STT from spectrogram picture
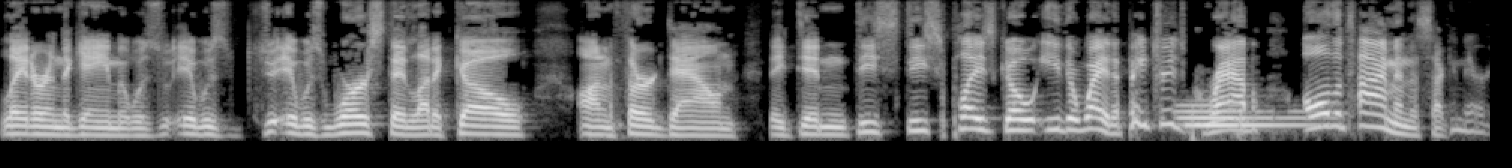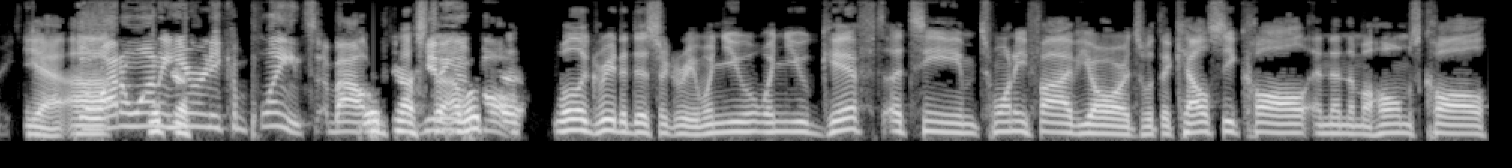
later in the game. It was it was it was worse. They let it go on a third down. They didn't. These these plays go either way. The Patriots grab all the time in the secondary. Yeah. So uh, I don't want to hear any complaints about we'll just, getting uh, a call. we'll agree to disagree. When you when you gift a team 25 yards with the Kelce call and then the Mahomes call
